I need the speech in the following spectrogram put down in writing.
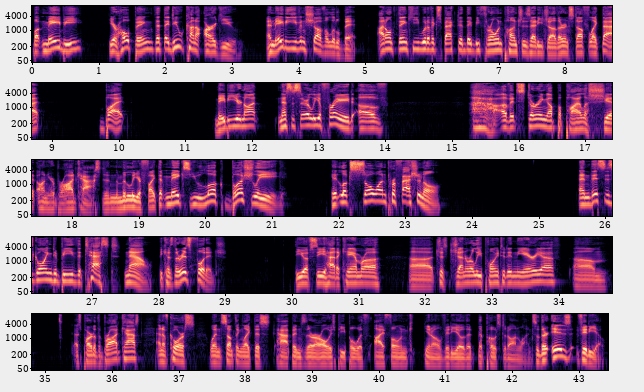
but maybe you're hoping that they do kind of argue and maybe even shove a little bit. I don't think he would have expected they'd be throwing punches at each other and stuff like that. But maybe you're not necessarily afraid of of it stirring up a pile of shit on your broadcast in the middle of your fight that makes you look bush league. It looks so unprofessional. And this is going to be the test now because there is footage. The UFC had a camera uh, just generally pointed in the area um, as part of the broadcast, and of course, when something like this happens, there are always people with iPhone, you know, video that, that post it online. So there is video.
